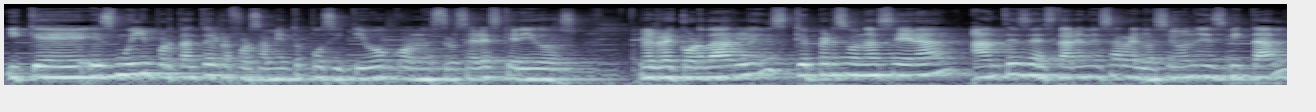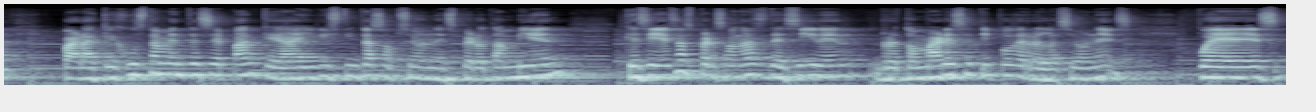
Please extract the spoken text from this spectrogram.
y que es muy importante el reforzamiento positivo con nuestros seres queridos. El recordarles qué personas eran antes de estar en esa relación es vital para que justamente sepan que hay distintas opciones, pero también que si esas personas deciden retomar ese tipo de relaciones, pues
